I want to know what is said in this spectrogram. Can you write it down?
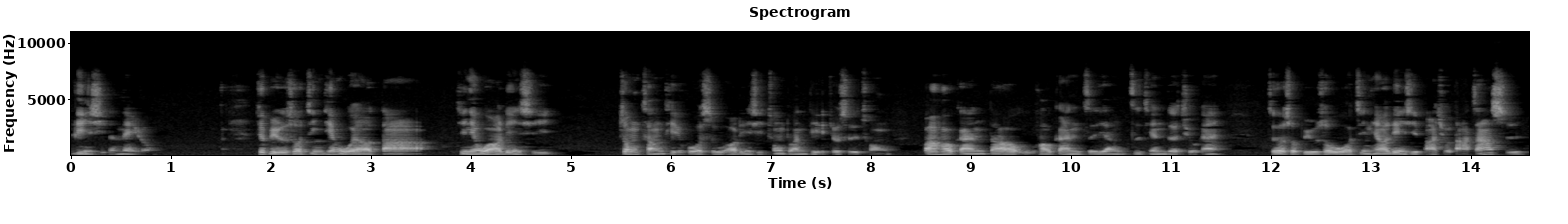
练习的内容。就比如说，今天我要打，今天我要练习中长铁，或是我要练习中短铁，就是从八号杆到五号杆这样之间的球杆。这个时候，比如说我今天要练习把球打扎实。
